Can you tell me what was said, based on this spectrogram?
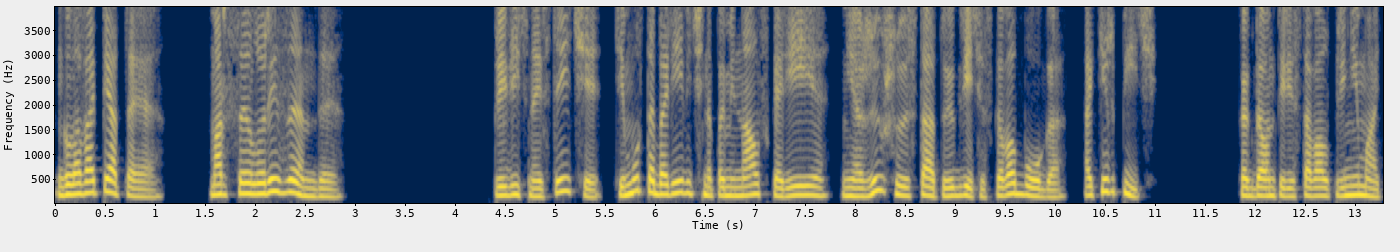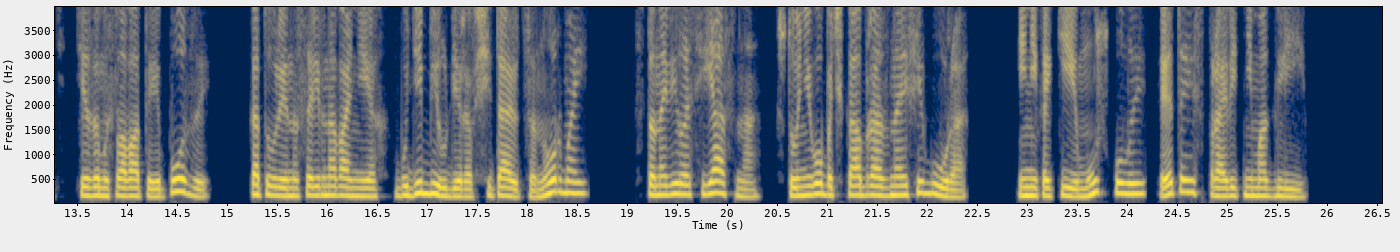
Глава пятая. Марсело Резенде. При личной встрече Тимур Табаревич напоминал скорее не ожившую статую греческого бога, а кирпич. Когда он переставал принимать те замысловатые позы, которые на соревнованиях бодибилдеров считаются нормой, становилось ясно, что у него бочкообразная фигура, и никакие мускулы это исправить не могли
